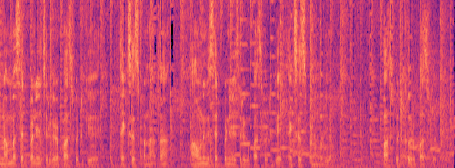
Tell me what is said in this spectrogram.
நம்ம செட் பண்ணி வச்சிருக்கிற பாஸ்வேர்டுக்கு எக்ஸஸ் பண்ணால் தான் அவனுக்கு செட் பண்ணி வச்சிருக்க பாஸ்வேர்டுக்கு எக்ஸஸ் பண்ண முடியும். பாஸ்வேர்டுக்கு ஒரு பாஸ்வேர்டு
